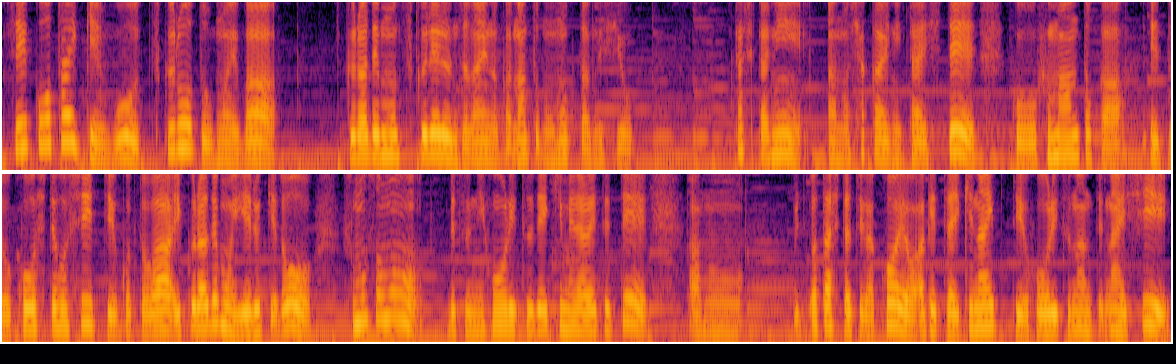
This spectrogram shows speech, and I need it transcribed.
成功体験を作ろうと思えばいくらでも作れるんじゃないのかなとも思ったんですよ。確かにあの社会に対してこう不満とか、えっと、こうしてほしいっていうことはいくらでも言えるけどそもそも別に法律で決められててあの私たちが声を上げちゃいけないっていう法律なんてないし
